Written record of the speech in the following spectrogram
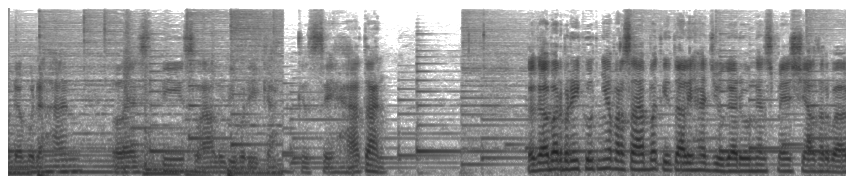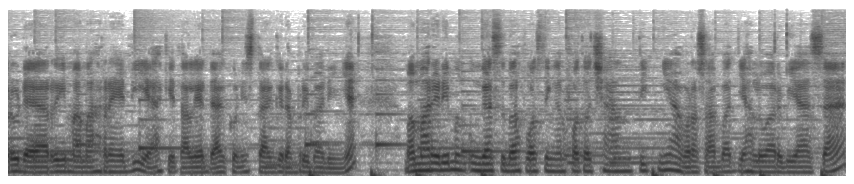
Mudah-mudahan Lesti selalu diberikan kesehatan ke kabar berikutnya, persahabat, kita lihat juga dukungan spesial terbaru dari Mama Reddy ya. Kita lihat di akun Instagram pribadinya. Mama Reddy mengunggah sebuah postingan foto cantiknya, persahabat ya, luar biasa.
